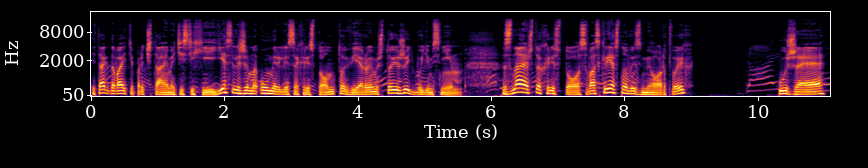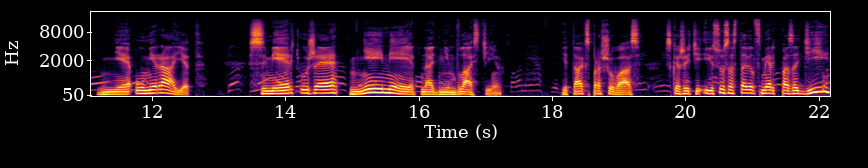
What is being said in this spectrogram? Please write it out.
Итак, давайте прочитаем эти стихи. «Если же мы умерли со Христом, то веруем, что и жить будем с Ним, зная, что Христос, воскреснув из мертвых, уже не умирает. Смерть уже не имеет над Ним власти. Итак, спрошу вас, скажите, Иисус оставил смерть позади?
